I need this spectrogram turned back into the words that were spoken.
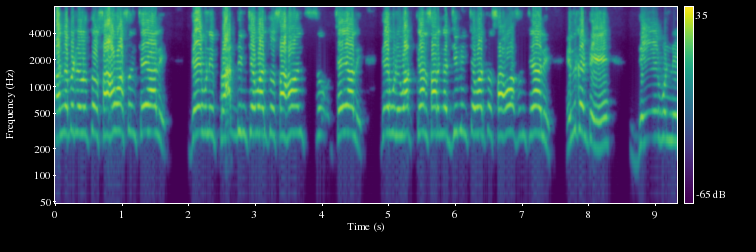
సంఘ బిడ్డలతో సహవాసం చేయాలి. దేవుని ప్రార్థించే వారితో సహవాసం చేయాలి. దేవుని వాక్యానుసారంగా జీవించే వారితో సహవాసం చేయాలి. ఎందుకంటే దేవుణ్ణి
